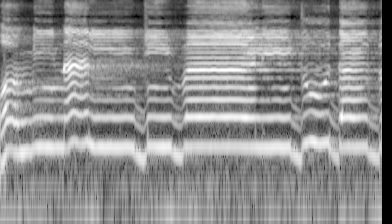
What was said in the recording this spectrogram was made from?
ومن الجبال جدد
